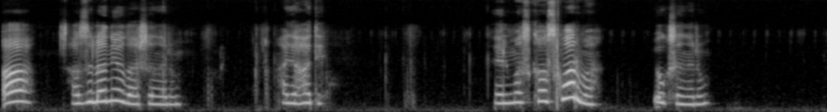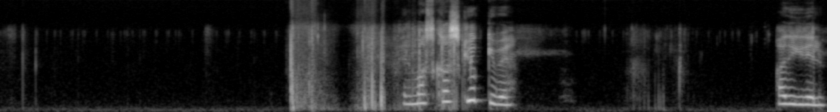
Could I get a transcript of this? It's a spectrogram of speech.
Aa, hazırlanıyorlar sanırım. Hadi hadi. Elmas kask var mı? Yok sanırım. Elmas kask yok gibi. Hadi gidelim.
